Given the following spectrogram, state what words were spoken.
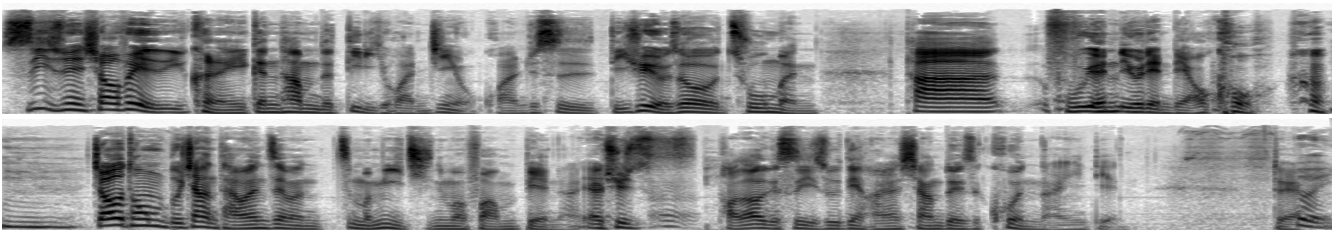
实体书店消费，也可能也跟他们的地理环境有关，就是的确有时候出门。它幅员有点辽阔，嗯，交通不像台湾这么这么密集，那么方便啊。要去跑到一个实体书店，好像相对是困难一点。对啊，对，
